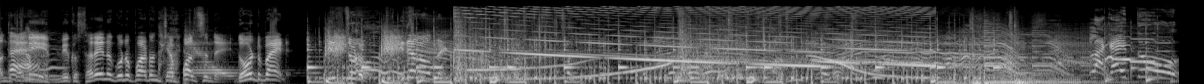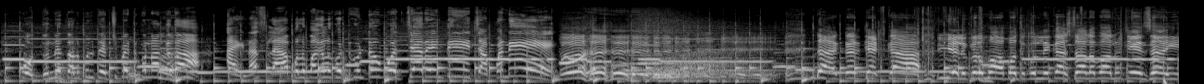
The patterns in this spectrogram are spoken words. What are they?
అందుకని మీకు సరైన గుణపాఠం చెప్పాల్సిందే. డోంట్ మైండ్ ఇది చూడు ఇదేలా ఉంది? పొద్దున్నే తలుపులు తెచ్చి పెట్టుకున్నాం కదా. అయినా స్లాపులు పగల కొట్టుకుంటూ వచ్చారేంటి? చెప్పండి. జట్కా ఎలుకలు మా బతుకుల్ని కష్టాల పాలు చేశాయి.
